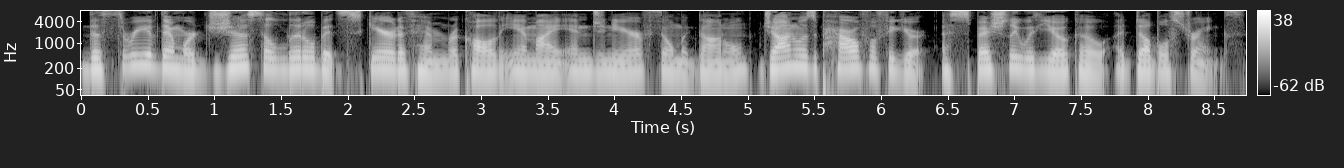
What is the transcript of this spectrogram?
The three of them were just a little bit scared of him, recalled EMI engineer Phil McDonald. John was a powerful figure, especially with Yoko, a double strength.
